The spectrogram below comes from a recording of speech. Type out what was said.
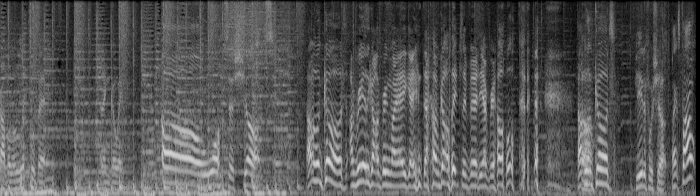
travel a little bit and then go in. Oh, what a shot. That look good. I've really got to bring my A game down. I've got to literally birdie every hole. that oh, looked good. Beautiful shot. Thanks, pal.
